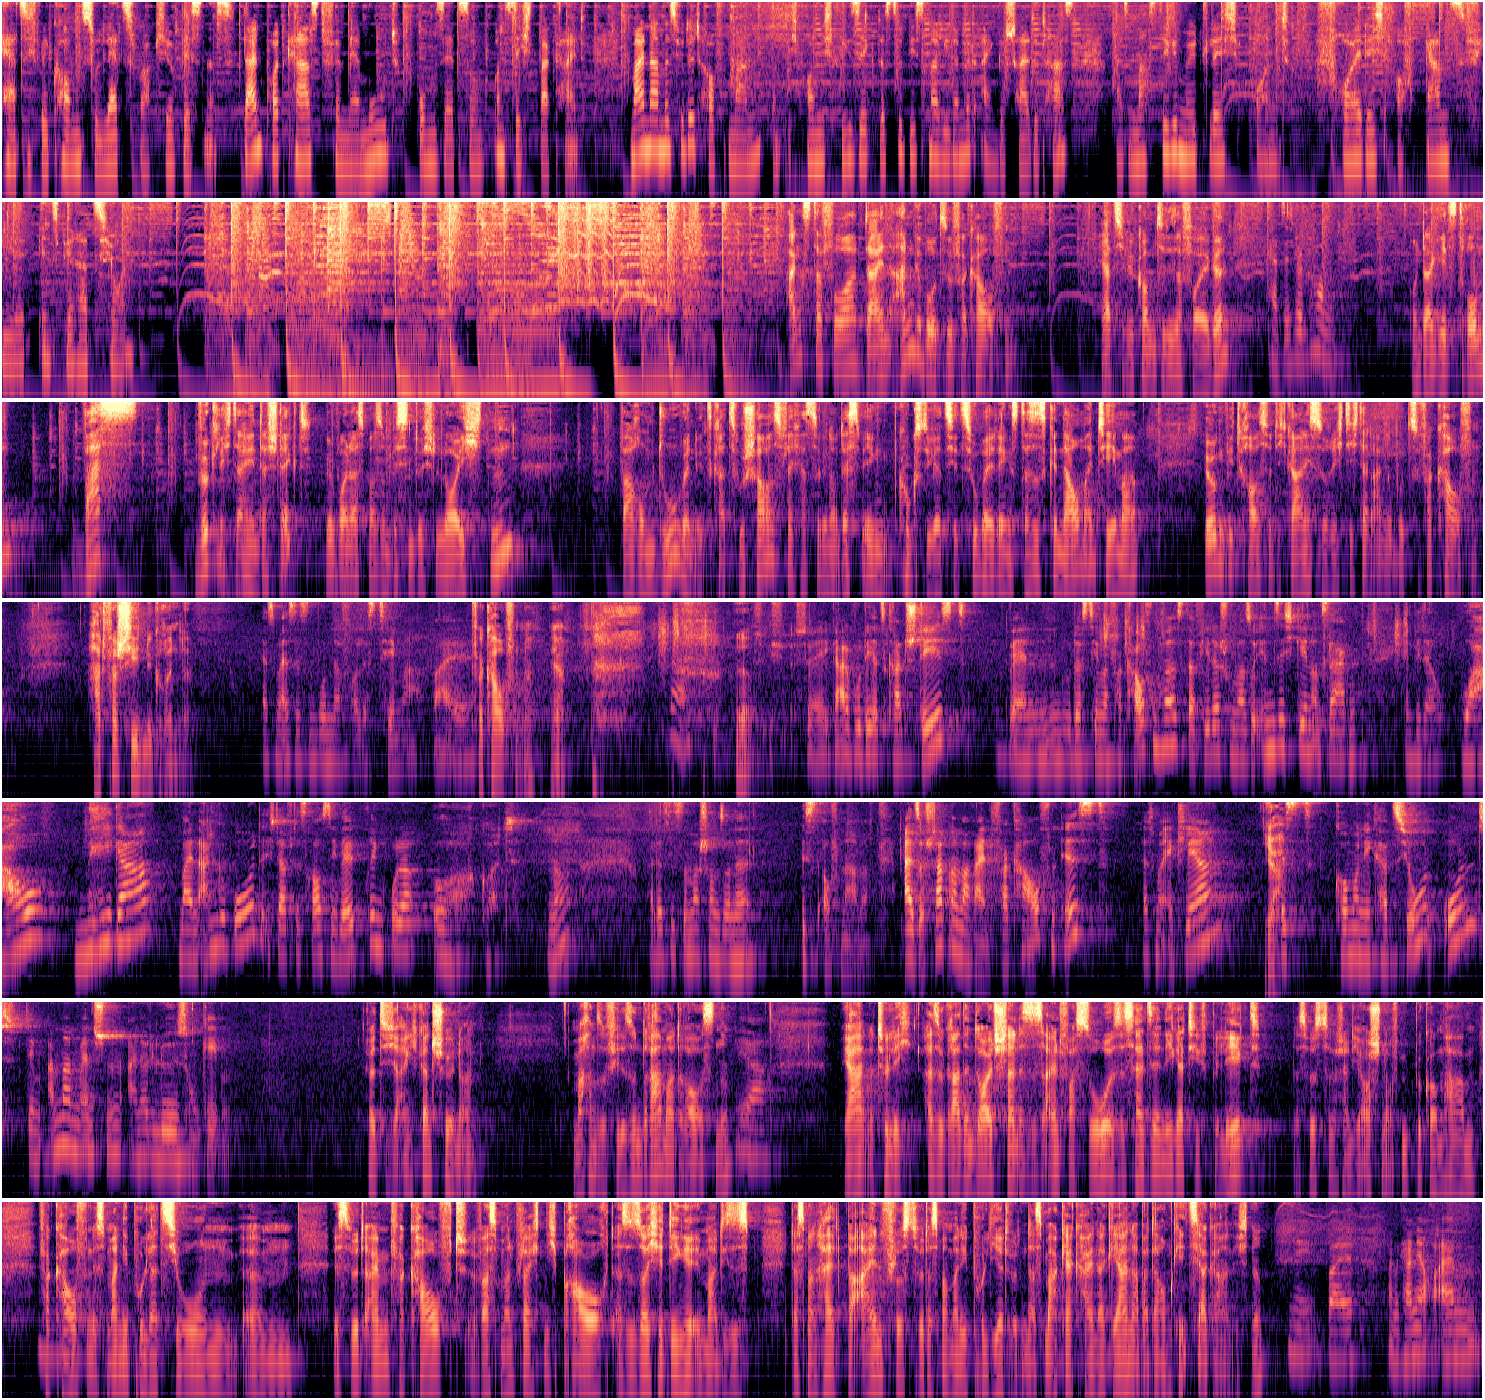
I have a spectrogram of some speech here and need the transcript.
und herzlich willkommen zu Let's Rock Your Business, dein Podcast für mehr Mut, Umsetzung und Sichtbarkeit. Mein Name ist Judith Hoffmann und ich freue mich riesig, dass du diesmal wieder mit eingeschaltet hast. Also mach's dir gemütlich und freu dich auf ganz viel Inspiration. Angst davor, dein Angebot zu verkaufen. Herzlich willkommen zu dieser Folge. Herzlich willkommen. Und da geht es darum, was wirklich dahinter steckt. Wir wollen das mal so ein bisschen durchleuchten, warum du, wenn du jetzt gerade zuschaust, vielleicht hast du genau deswegen, guckst du jetzt hier zu, weil du denkst, das ist genau mein Thema. Irgendwie traust du dich gar nicht so richtig, dein Angebot zu verkaufen. Hat verschiedene Gründe. Erstmal ist es ein wundervolles Thema, weil. Verkaufen, ne? Ja. Ja. ja. Ist ja egal, wo du jetzt gerade stehst wenn du das Thema Verkaufen hörst, darf jeder schon mal so in sich gehen und sagen, entweder wow, mega, mein Angebot, ich darf das raus in die Welt bringen oder oh Gott. Ne? Weil das ist immer schon so eine Ist-Aufnahme. Also starten wir mal rein. Verkaufen ist, erstmal erklären, ja. ist Kommunikation und dem anderen Menschen eine Lösung geben. Hört sich eigentlich ganz schön an. Machen so viele so ein Drama draus, ne? Ja. Ja, natürlich. Also gerade in Deutschland ist es einfach so, es ist halt sehr negativ belegt. Das wirst du wahrscheinlich auch schon oft mitbekommen haben. Verkaufen ist Manipulation. Ähm, es wird einem verkauft, was man vielleicht nicht braucht. Also solche Dinge immer, dieses, dass man halt beeinflusst wird, dass man manipuliert wird. Und das mag ja keiner gerne, aber darum geht's ja gar nicht. Ne? Nee, weil man kann ja auch einem,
